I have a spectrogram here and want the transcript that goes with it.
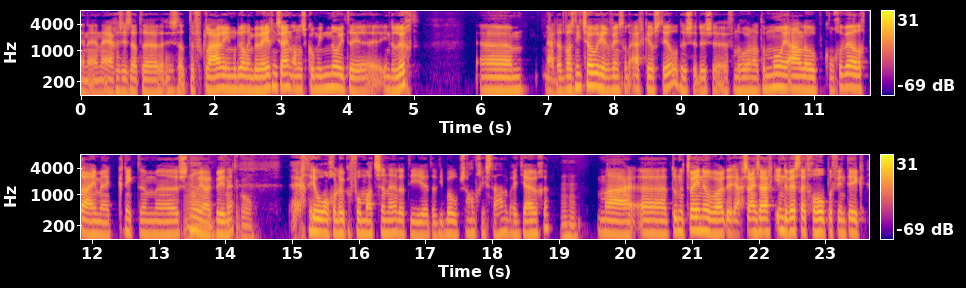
En, en ergens is dat, uh, is dat te verklaren. Je moet wel in beweging zijn, anders kom je nooit uh, in de lucht. Um, nou, dat was niet zo. Heerenveen stond eigenlijk heel stil. Dus, dus uh, Van der Hoorn had een mooie aanloop. Kon geweldig timen. Knikte hem snoeihard ja, binnen. Echt heel ongelukkig voor Matsen hè, dat hij dat die boven zijn hand ging staan bij het juichen. Mm -hmm. Maar toen het 2-0 werd, ja, zijn ze eigenlijk in de wedstrijd geholpen, vind ik.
